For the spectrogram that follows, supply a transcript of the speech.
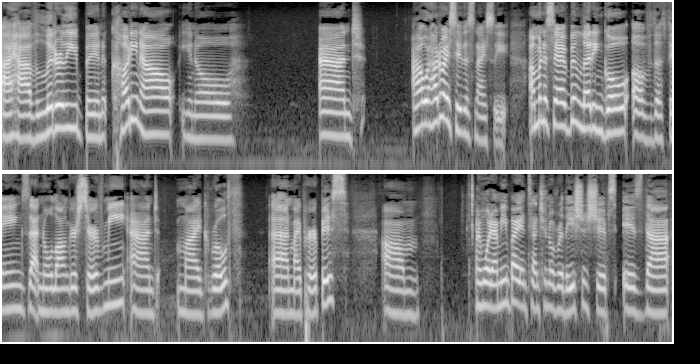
I have literally been cutting out, you know, and how, how do I say this nicely? I'm going to say I've been letting go of the things that no longer serve me and my growth and my purpose. Um, and what I mean by intentional relationships is that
